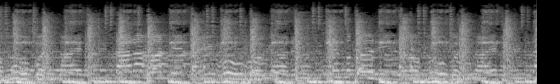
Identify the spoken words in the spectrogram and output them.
રહું બતાય તારા માટે ટાઈમ બહુ વગાડે પ્રેમ કરી રહું બતાય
